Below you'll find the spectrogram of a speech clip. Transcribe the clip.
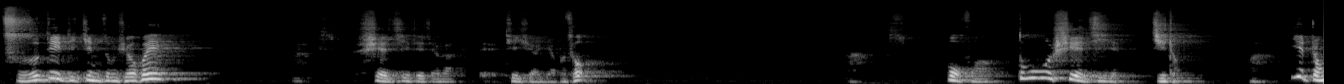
此地的净宗学会，设计的这个 T 恤也不错，啊，不妨多设计几种，啊，一种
